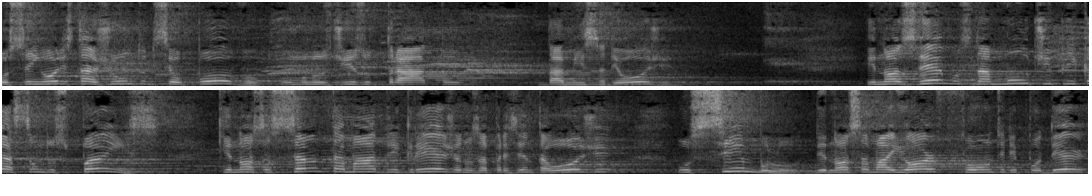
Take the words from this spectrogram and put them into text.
O Senhor está junto de seu povo, como nos diz o trato da missa de hoje. E nós vemos na multiplicação dos pães que nossa Santa Madre Igreja nos apresenta hoje o símbolo de nossa maior fonte de poder,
